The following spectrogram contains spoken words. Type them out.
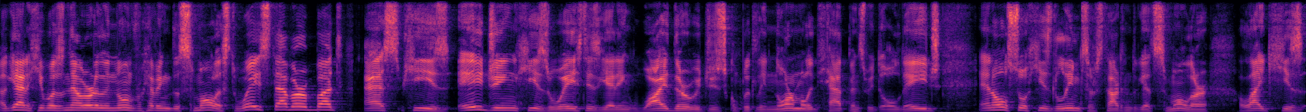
Again, he was never really known for having the smallest waist ever, but as he is aging, his waist is getting wider, which is completely normal, it happens with old age, and also his limbs are starting to get smaller, like his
